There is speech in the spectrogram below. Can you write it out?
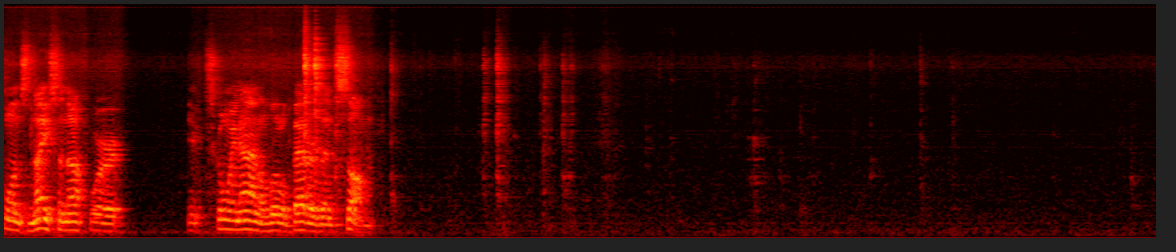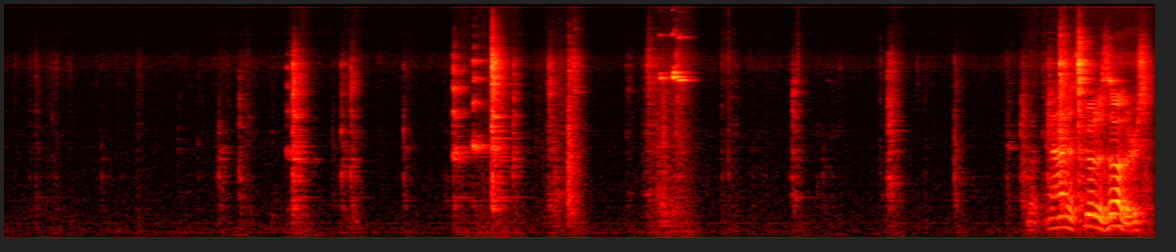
This one's nice enough where it's going on a little better than some. But not as good as others.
